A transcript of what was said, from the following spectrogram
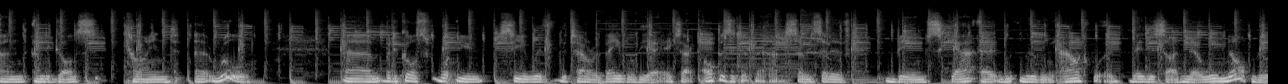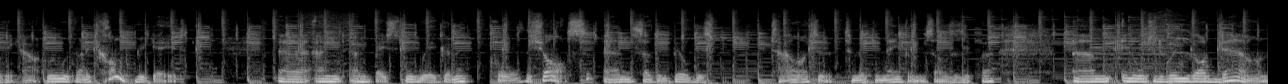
and under God's kind uh, rule. Um, but of course, what you see with the Tower of Babel, the exact opposite of that. So instead of being uh, moving outward, they decide, no, we're not moving outward. We're going to congregate, uh, and and basically we're going to call the shots. And so they build this tower to to make a name for themselves, as it were, um, in order to bring God down.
